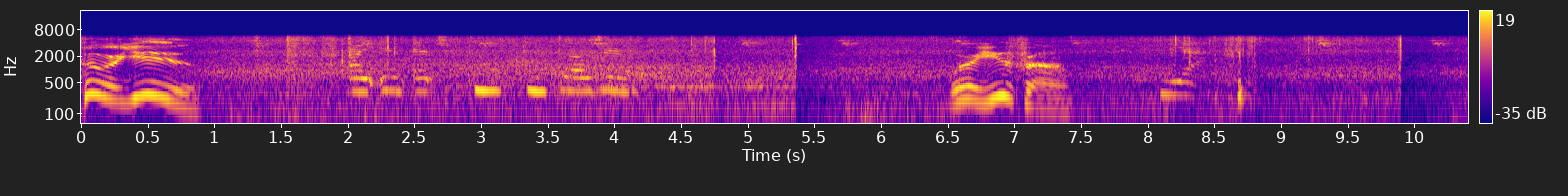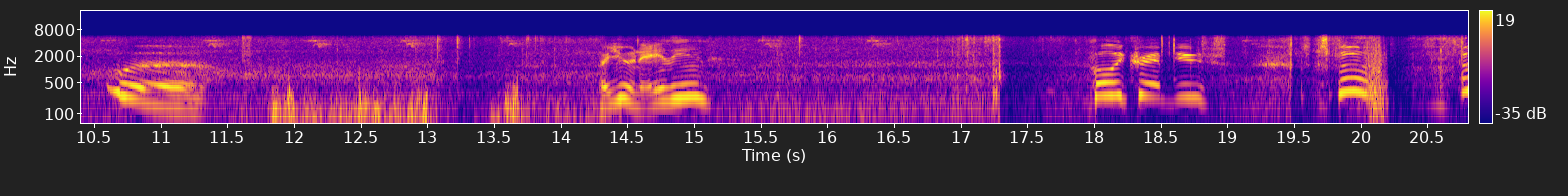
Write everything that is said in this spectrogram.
Who are you? I am HP 2000. Where are you from? Yeah. Whoa. Are you an alien? Holy crap, dude. Oh, oh.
